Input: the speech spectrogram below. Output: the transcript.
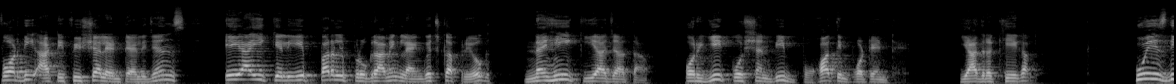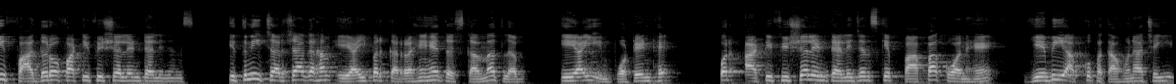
for the artificial intelligence AI के लिए पर्ल प्रोग्रामिंग लैंग्वेज का प्रयोग नहीं किया जाता। और ये क्वेश्चन भी बहुत इंपॉर्टेंट है। याद रखिएगा। Who is the father of artificial intelligence इतनी चर्चा अगर हम एआई पर कर रहे हैं तो इसका मतलब एआई इंपॉर्टेंट है। और आर्टिफिशियल इंटेलिजेंस के पापा कौन है यह भी आपको पता होना चाहिए।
